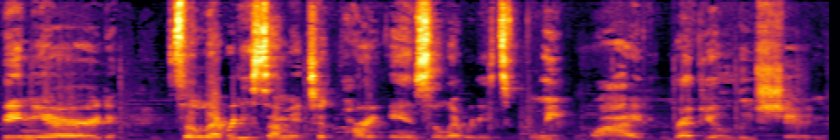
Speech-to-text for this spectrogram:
Vineyard. Celebrity Summit took part in Celebrity's fleet-wide revolution.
